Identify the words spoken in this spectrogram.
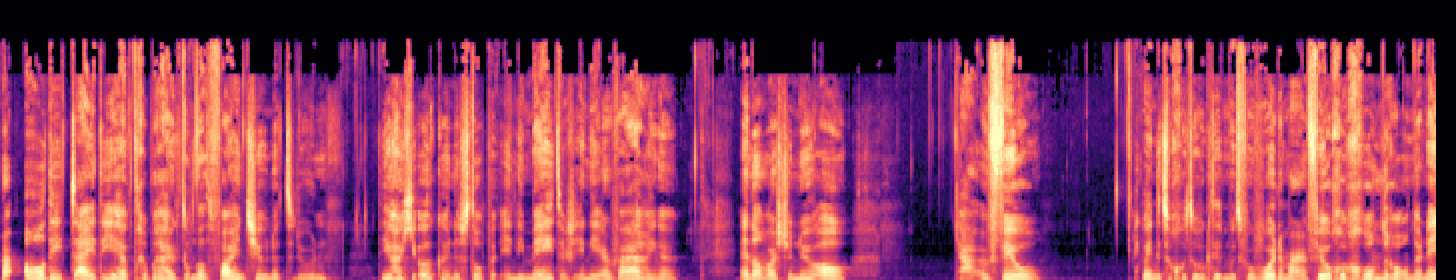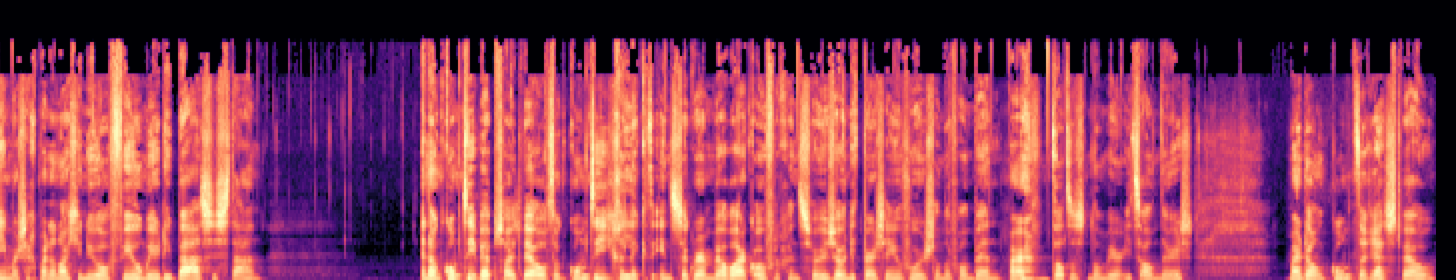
Maar al die tijd die je hebt gebruikt om dat fine-tunen te doen, die had je ook kunnen stoppen in die meters, in die ervaringen. En dan was je nu al ja, een veel, ik weet niet zo goed hoe ik dit moet verwoorden, maar een veel gegrondere ondernemer, zeg maar. Dan had je nu al veel meer die basis staan. En dan komt die website wel, of dan komt die gelikte Instagram wel, waar ik overigens sowieso niet per se een voorstander van ben, maar dat is dan weer iets anders. Maar dan komt de rest wel.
